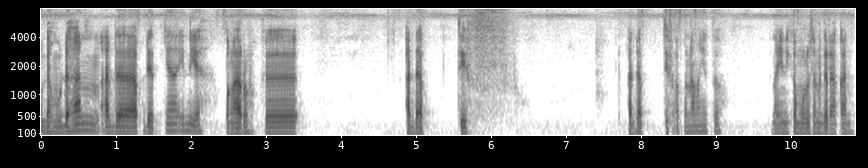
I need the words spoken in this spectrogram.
mudah-mudahan ada update nya ini ya pengaruh ke adaptif adaptif apa namanya tuh? Nah ini kemulusan gerakan.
